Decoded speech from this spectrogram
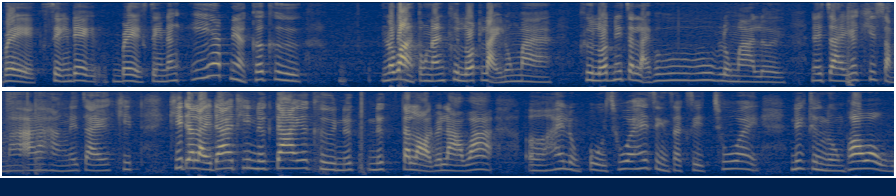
เบรกเสียงเด็กเบรกเสียงดังเอียดเนี่ยก็คือระหว่างตรงนั้นคือรถไหลลงมา คือรถนี่จะไหลปุ๊บลงมาเลย ในใจก็คิดสัมมาอรหังในใจก็คิดคิดอะไรได้ที่นึกได้ก็คือนึกนึกตลอดเวลาว่าเออให้หลวงปู่ช่วยให้สิ่งศักดิ์สิทธิ์ช่วย นึกถึงหลวงพ่อว่าโอ้โห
